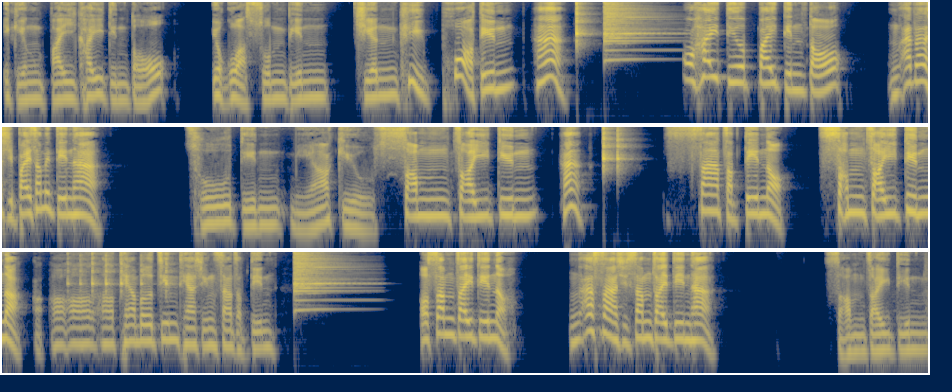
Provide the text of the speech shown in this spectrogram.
已经摆开阵图，约我顺便前去破阵哈。我海钓摆阵图，嗯，啊，那是摆啥物阵哈？此阵名叫三在阵哈，三十阵哦。三寨镇呐！哦哦哦哦，听无真，听成三十镇。哦，三寨镇哦，嗯，啊三是三寨镇哈？三寨镇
